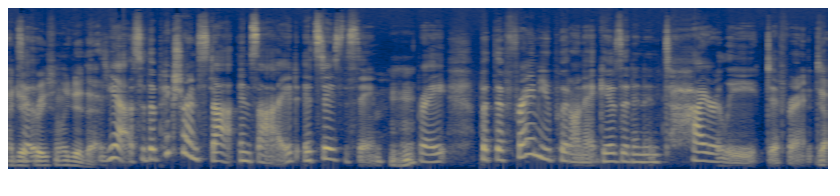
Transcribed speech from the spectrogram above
I just So- recently did that. yeah, so the picture insta- inside, it stays the same, Mm-hmm. right? But the frame you put on it gives it an entirely different. Yeah,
